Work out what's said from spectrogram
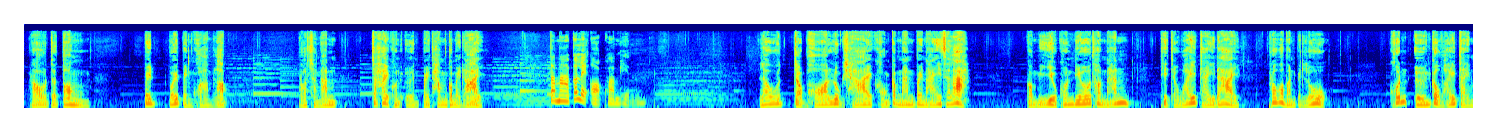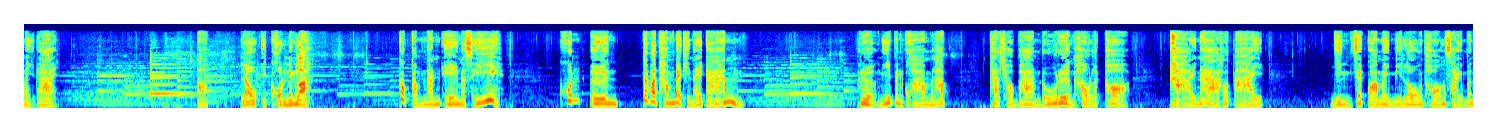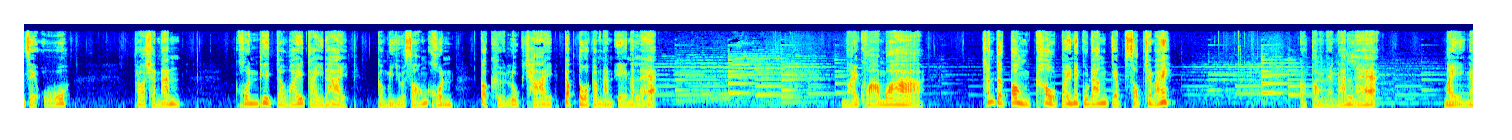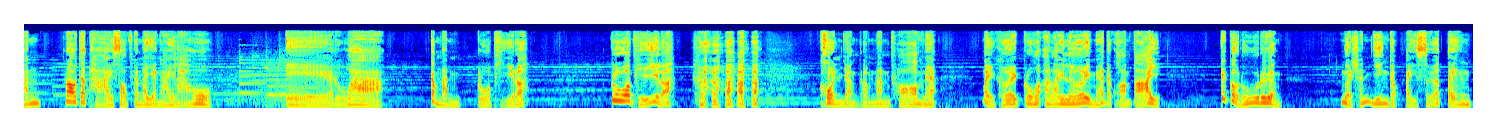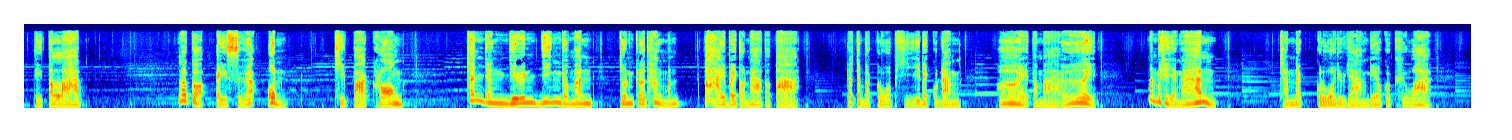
เราจะต้องปิดไว้เป็นความลับ เพราะฉะนั้นจะให้คนอื่นไปทำก็ไม่ได้ตามาก็เลยออกความเห็น แล้วเจ้าพรลูกชายของกำนันไปไหนซะล่ะ ก็มีอยู่คนเดียวเท่านั้น ที่จะไว้ใจได้ เพราะว่ามันเป็นลูก คนอื่นก็ไว้ใจไม่ได้อ้าวแล้วอีกคนนึงล่ะ ก็กำนันเองน่ะสิ คนอื่นจะมาทำได้ที่ไหนกัน เรื่องนี้เป็นความลับ ถ้าชาวบ้านรู้เรื่องเข้าแล้วก็ขายหน้าเขาตาย ยิ่งเสียกว่าไม่มีโลงทองใส่เหมือนเสียอู เพราะฉะนั้น คนที่จะไว้ใจได้ ก็มีอยู่สองคน ก็คือลูกชายกับตัวกำนันเองนั่นแหละ หมายความว่า ฉันจะต้องเข้าไปในกุดังเก็บศพใช่ไหม ก็ต้องอย่างนั้นแหละ ไม่งั้นเราจะถ่ายศพกันได้ยังไงเล่าเอ หรือว่า กำนันกลัวผีเหรอ กลัวผีเหรอ คนอย่างกำนันพร้อมเนี่ย ไม่เคยกลัวอะไรเลยแม้แต่ความตาย แกก็รู้เรื่อง เมื่อฉันยิงกับไอเสือเต็งที่ตลาด แล้วก็ไอเสืออ้น ที่ปากคลอง ฉันยังยืนยิงกับมัน จนกระทั่งมันตายไปต่อหน้าต่อตา แล้วจะมากลัวผีในกุดังเฮ้ยตามาเอ้ย มันไม่ใช่อย่างนั้น ฉันน่ะกลัวอยู่อย่างเดียวก็คือว่า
